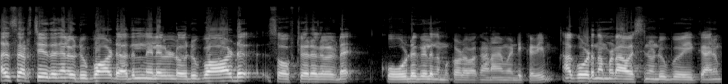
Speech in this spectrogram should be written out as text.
അത് സെർച്ച് ചെയ്ത് കഴിഞ്ഞാൽ ഒരുപാട് അതിൽ നിലവിലുള്ള ഒരുപാട് സോഫ്റ്റ്വെയറുകളുടെ കോഡുകൾ നമുക്കവിടെ കാണാൻ വേണ്ടി കഴിയും. ആ കോഡ് നമ്മുടെ ആവശ്യത്തിന് വേണ്ടി ഉപയോഗിക്കാനും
